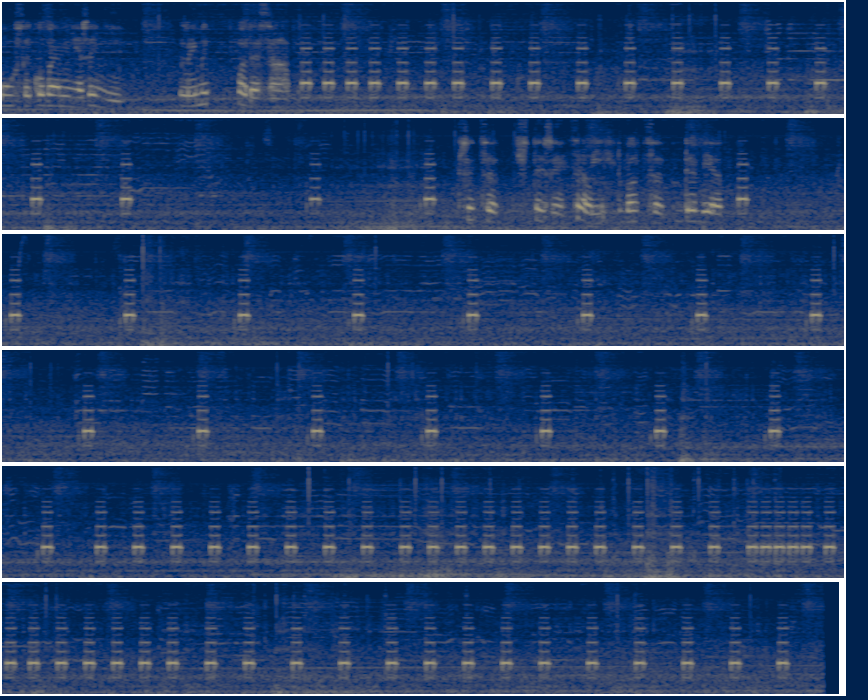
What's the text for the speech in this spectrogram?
úsekové měření. Limit 50. Třicet čtyři celých dvacet devět.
